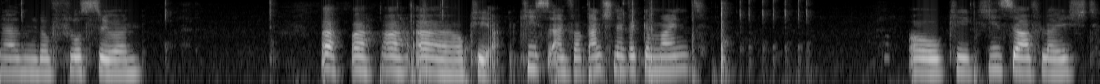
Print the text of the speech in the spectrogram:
Ja, sind wieder Flusshöhen. Ah, ah, ah, ah, okay. Kies einfach ganz schnell weggemeint. Okay, Kisa vielleicht.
